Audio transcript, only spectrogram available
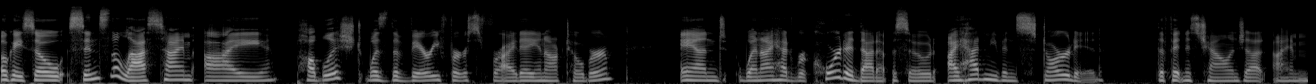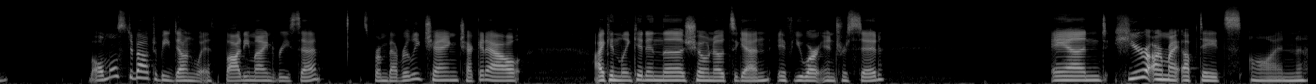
Okay, so since the last time I published was the very first Friday in October, and when I had recorded that episode, I hadn't even started the fitness challenge that I'm almost about to be done with Body Mind Reset. It's from Beverly Chang. Check it out. I can link it in the show notes again if you are interested. And here are my updates on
